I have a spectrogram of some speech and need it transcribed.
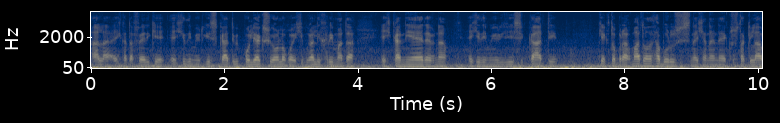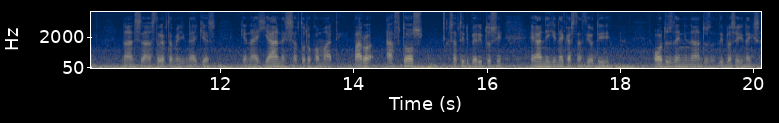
αλλά έχει καταφέρει και έχει δημιουργήσει κάτι πολύ αξιόλογο έχει βγάλει χρήματα, έχει κάνει έρευνα έχει δημιουργήσει κάτι και εκ των πραγμάτων δεν θα μπορούσε συνέχεια να είναι έξω στα κλαμπ να συναναστρέφεται με γυναίκες και να έχει άνεση σε αυτό το κομμάτι. Παρό αυτός σε αυτή την περίπτωση εάν η γυναίκα αισθανθεί ότι όντως δεν είναι άντρο δίπλα σε γυναίκες,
